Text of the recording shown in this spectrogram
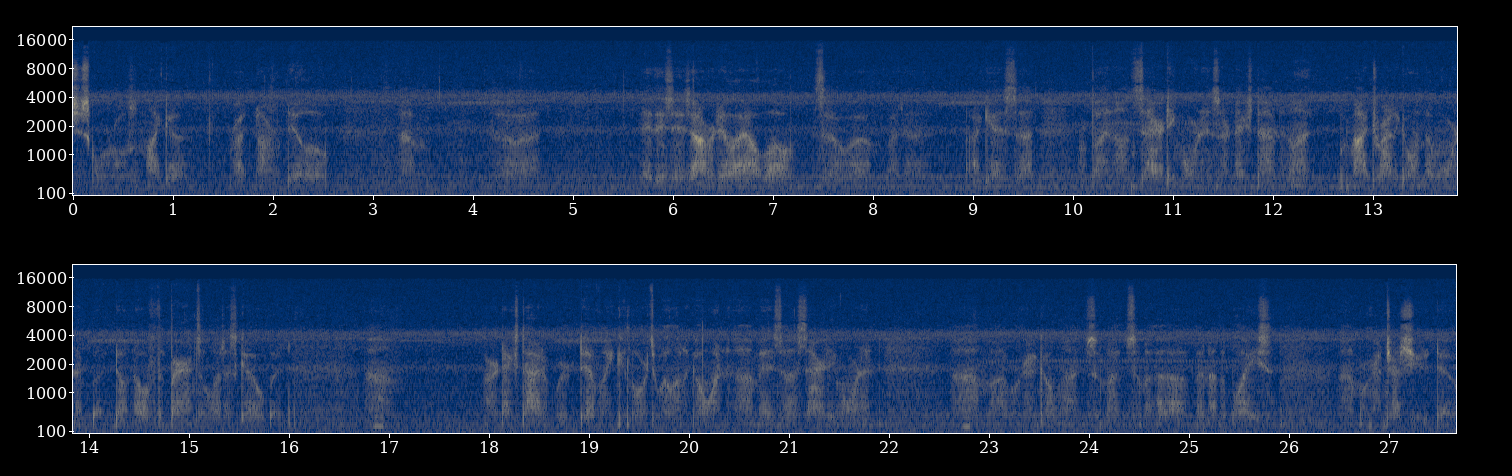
Bunch of squirrels and like a rotten armadillo. Um, so, uh, this is Armadillo Outlaw, so, uh, but, uh, I guess, uh, we're planning on Saturday morning is our next time to hunt. We might try to go in the morning, but don't know if the parents will let us go, but, um, our next time, we're definitely, good Lord's willing, to going, um, is, uh, Saturday morning. Um, uh, we're gonna go hunt some, uh, some, uh, another place. Um, we're gonna try to shoot a doe.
